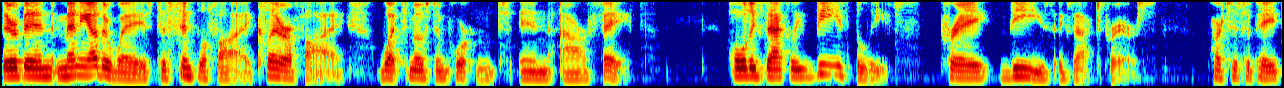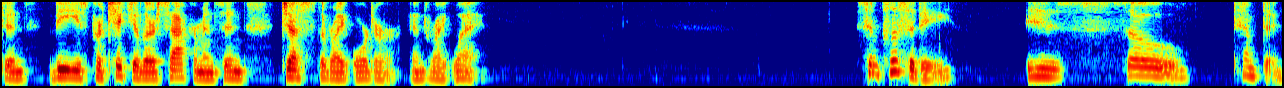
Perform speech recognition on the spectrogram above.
there have been many other ways to simplify, clarify what's most important in our faith. Hold exactly these beliefs pray these exact prayers, participate in these particular sacraments in just the right order and right way. Simplicity is so tempting.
